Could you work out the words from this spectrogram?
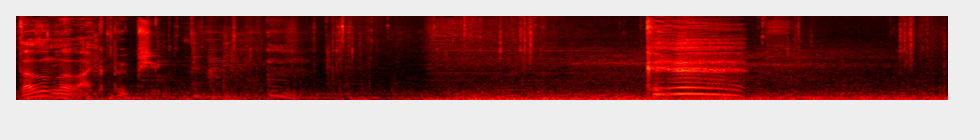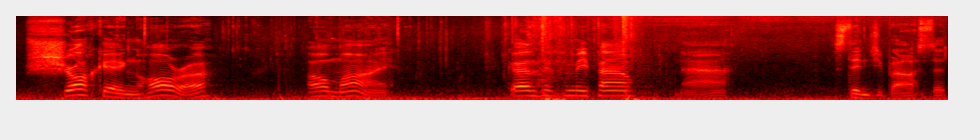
Doesn't look like a poop shoot. Shocking horror. Oh my. Got anything for me, pal? Nah. Stingy bastard.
